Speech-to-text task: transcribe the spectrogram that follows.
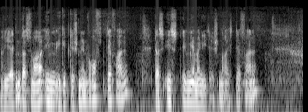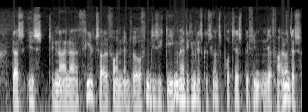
werden. Das war im ägyptischen Entwurf der Fall. Das ist im jemenitischen Recht der Fall. Das ist in einer Vielzahl von Entwürfen, die sich gegenwärtig im Diskussionsprozess befinden, der Fall. Und das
